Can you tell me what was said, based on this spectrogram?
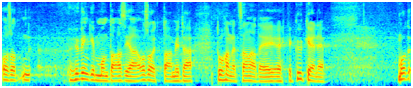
osoit, hyvinkin monta asiaa osoittaa, mitä tuhannet sanat ei ehkä kykene. Mutta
